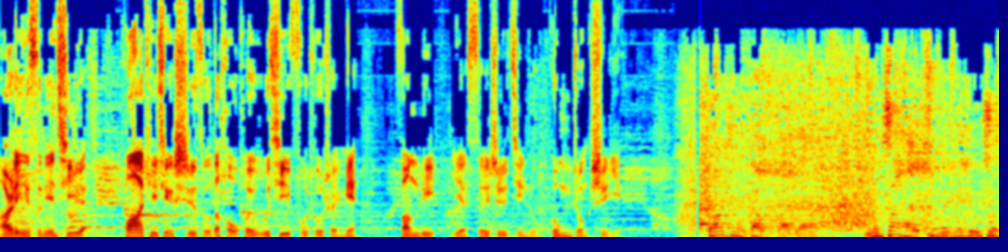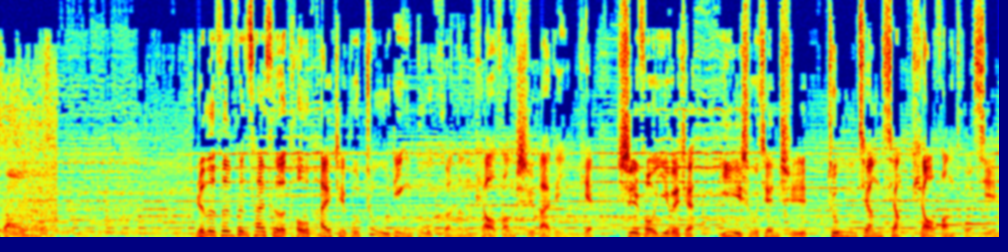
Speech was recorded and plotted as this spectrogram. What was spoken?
二零一四年七月，话题性十足的《后会无期》浮出水面。方力也随之进入公众视野。高兴的告诉大家，你们上海出了一个优秀导演。人们纷纷猜测，投拍这部注定不可能票房失败的影片，是否意味着艺术坚持终将向票房妥协？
